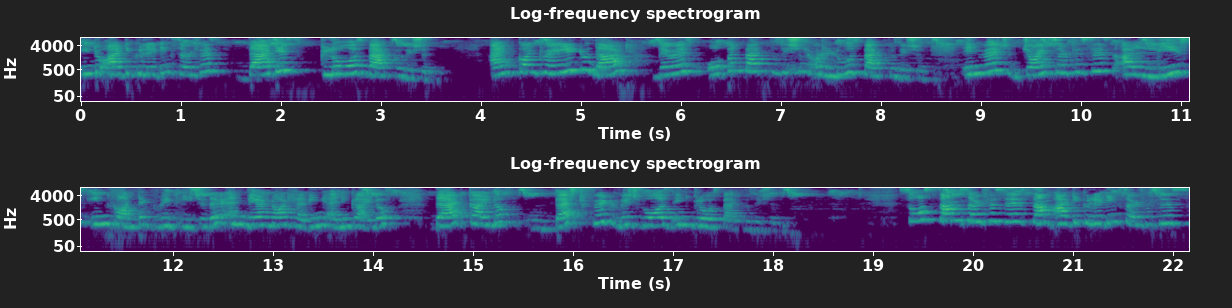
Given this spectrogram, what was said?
into articulating surface that is close pack position and contrary to that there is open pack position or loose pack position in which joint surfaces are least in contact with each other and they are not having any kind of that kind of best fit which was in close pack position. So some surfaces, some articulating surfaces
